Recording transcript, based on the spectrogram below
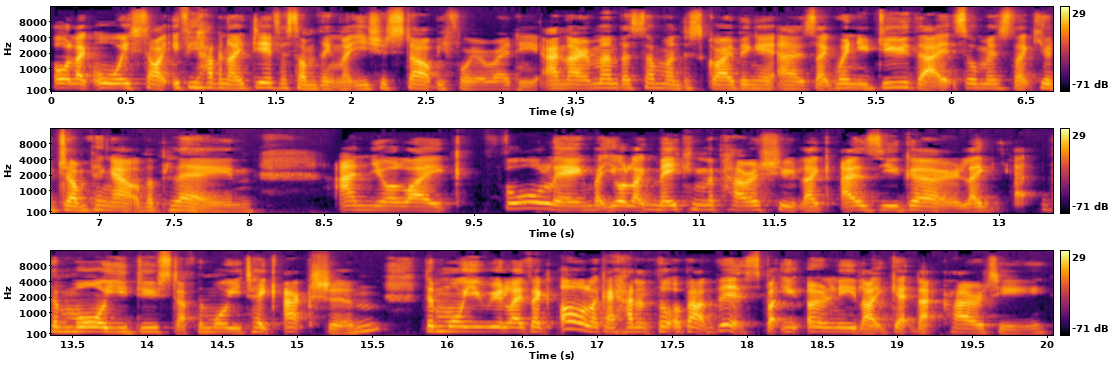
Or like always start if you have an idea for something that you should start before you're ready. And I remember someone describing it as like when you do that, it's almost like you're jumping out of a plane and you're like falling, but you're like making the parachute like as you go. Like the more you do stuff, the more you take action, the more you realize like, oh, like I hadn't thought about this, but you only like get that clarity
